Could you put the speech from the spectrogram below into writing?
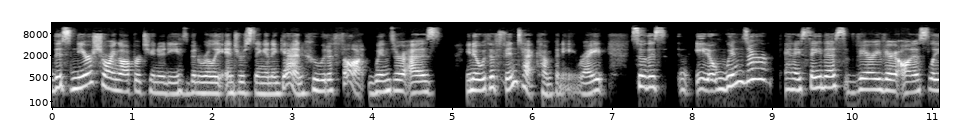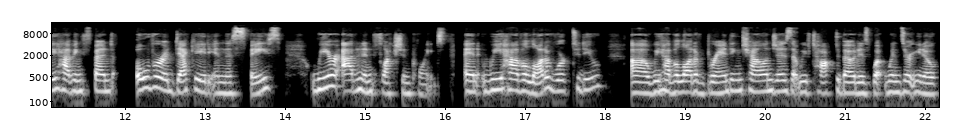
this nearshoring opportunity has been really interesting. And again who would have thought windsor as you know with a fintech company right? So this you know windsor and i say this very very honestly having spent over a decade in this space we are at an inflection point and we have a lot of work to do uh, we have a lot of branding challenges that we've talked about is what Windsor, you know,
